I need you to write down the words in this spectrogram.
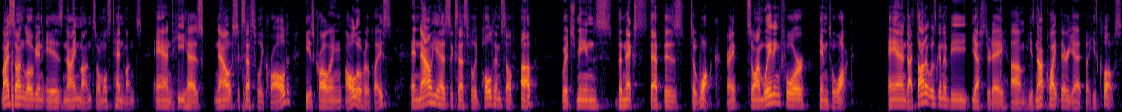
My son Logan is nine months, almost 10 months, and he has now successfully crawled. He is crawling all over the place. And now he has successfully pulled himself up, which means the next step is to walk, right? So I'm waiting for him to walk. And I thought it was going to be yesterday. Um, he's not quite there yet, but he's close.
